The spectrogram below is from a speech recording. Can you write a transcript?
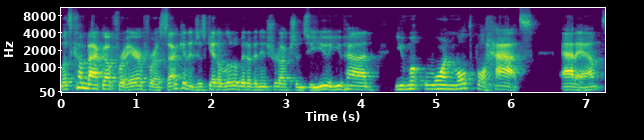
Let's come back up for air for a second and just get a little bit of an introduction to you. You've had you've worn multiple hats at Ampd,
